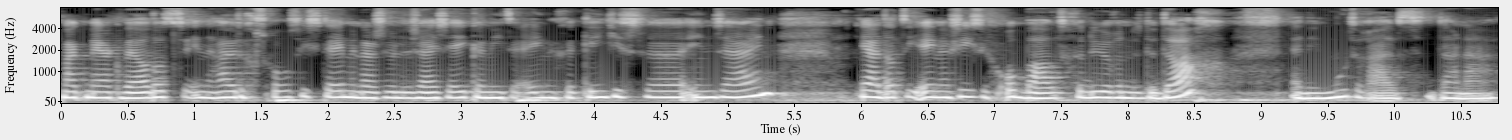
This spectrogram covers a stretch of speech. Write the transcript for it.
Maar ik merk wel dat ze in het huidige schoolsysteem, en daar zullen zij zeker niet de enige kindjes uh, in zijn, ja, dat die energie zich opbouwt gedurende de dag. En die moet eruit daarna.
